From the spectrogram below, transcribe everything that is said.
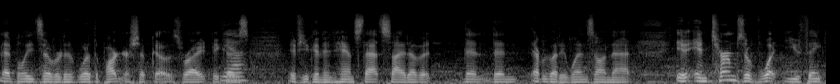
that bleeds over to where the partnership goes, right? Because if you can enhance that side of it, then, then everybody wins on that. In, in terms of what you think,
